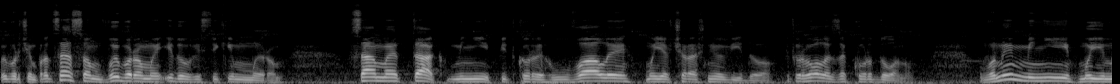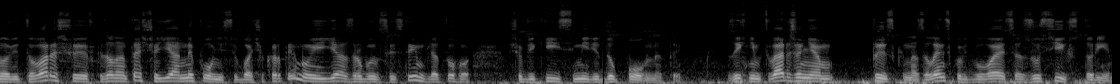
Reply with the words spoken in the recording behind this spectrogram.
виборчим процесом, виборами і довгостійким миром. Саме так мені підкоригували моє вчорашнє відео. Підкоригували за кордону. Вони мені, мої нові товариші, вказали на те, що я не повністю бачу картину, і я зробив цей стрім для того, щоб в якійсь мірі доповнити. За їхнім твердженням, тиск на Зеленського відбувається з усіх сторін.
